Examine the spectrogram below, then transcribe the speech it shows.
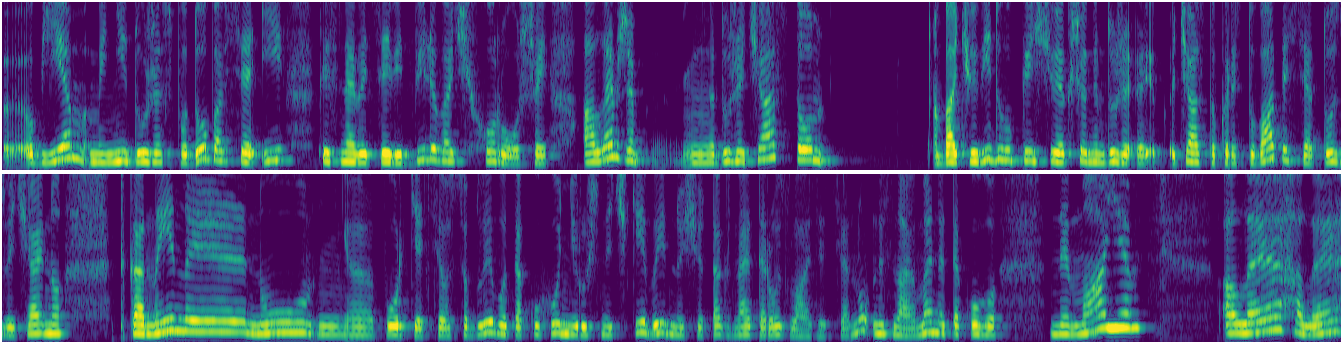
е, об'єм мені дуже сподобався, і кисневий цей відбілювач хороший. Але вже дуже часто. Бачу відгуки, що якщо ним дуже е, часто користуватися, то, звичайно, тканини ну, е, портяться, особливо так кухонні рушнички, видно, що так, знаєте, розлазяться. Ну, не знаю, в мене такого немає, але, але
